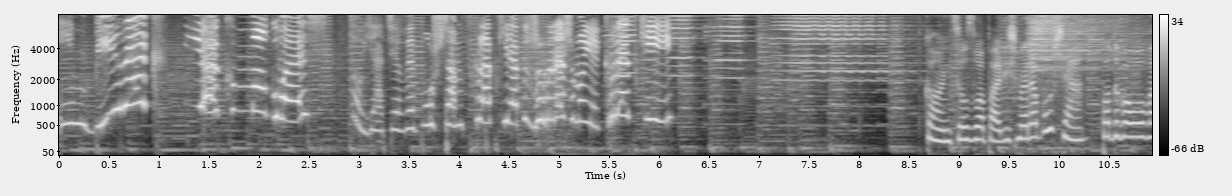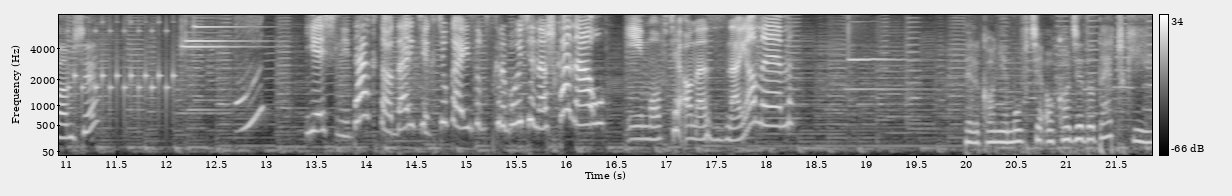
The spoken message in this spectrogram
Imbirek? Jak mogłeś? To ja cię wypuszczam z klatki, a ty żresz moje kredki! W końcu złapaliśmy rabusia. Podobało wam się? I mówcie o nas znajomym! Tylko nie mówcie o kodzie do teczki.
